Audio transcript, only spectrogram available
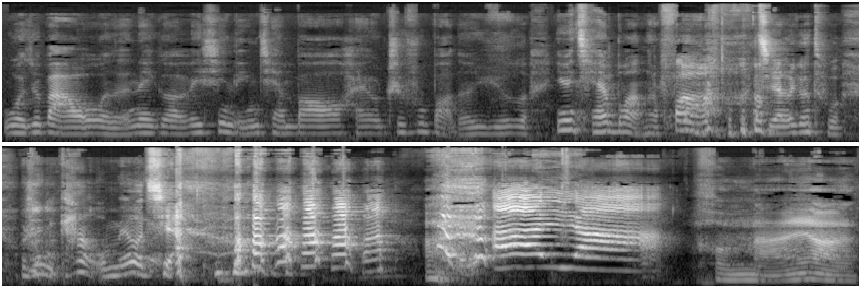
我就把我的那个微信零钱包还有支付宝的余额，因为钱也不往那儿放 截了个图，我说你看我没有钱，哎呀好难呀，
